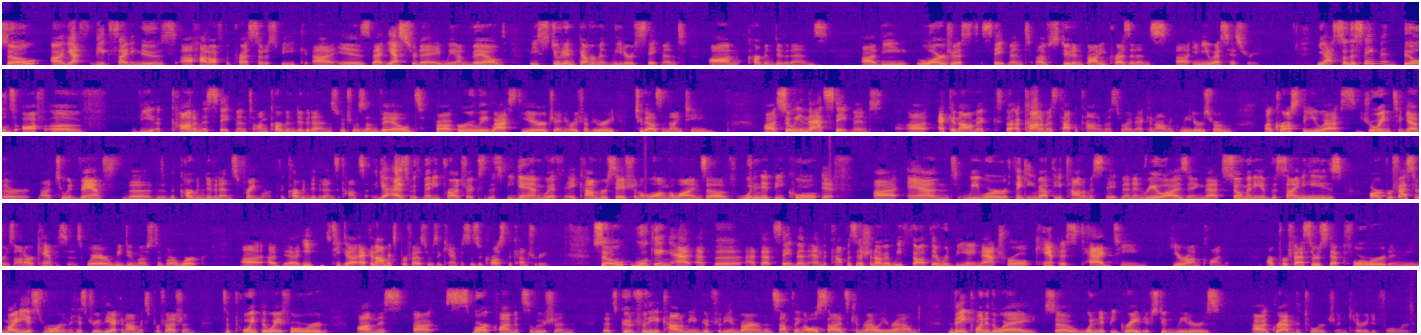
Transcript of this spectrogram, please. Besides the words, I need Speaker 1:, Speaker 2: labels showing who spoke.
Speaker 1: So, uh, yes, the exciting news, uh, hot off the press, so to speak, uh, is that yesterday we unveiled the Student Government Leader Statement on Carbon Dividends, uh, the largest statement of student body presidents uh, in U.S. history. Yeah, so the statement builds off of the Economist statement on carbon dividends, which was unveiled uh, early last year, January, February 2019. Uh, so in that statement, uh, economic uh, economists, top economists, right, economic leaders from across the U.S. joined together uh, to advance the, the, the carbon dividends framework, the carbon dividends concept. Yeah, as with many projects, this began with a conversation along the lines of, "Wouldn't it be cool if?" Uh, and we were thinking about the economist statement and realizing that so many of the signees are professors on our campuses where we do most of our work, uh, uh, uh, economics professors at campuses across the country. So, looking at, at, the, at that statement and the composition of it, we thought there would be a natural campus tag team here on climate. Our professors stepped forward in the mightiest roar in the history of the economics profession to point the way forward on this uh, smart climate solution that's good for the economy and good for the environment, something all sides can rally around. They pointed the way, so wouldn't it be great if student leaders uh, grabbed the torch and carried it forward?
